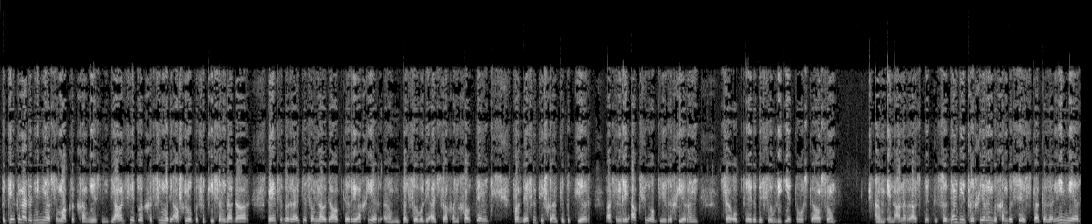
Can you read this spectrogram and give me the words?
Beteken dat dit nie meer so maklik gaan wees nie. Die ANC het ook gesien met die afgelope verkiesing dat daar mense bereid is om nou daarop te reageer. Ehm um, byvoorbeeld die uitslag in Gauteng word definitief geïnterpreteer as 'n reaksie op die regering se optrede byvoorbeeld die etoostelsel um, en ander aspekte. So dink die regering begin besef dat hulle nie meer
